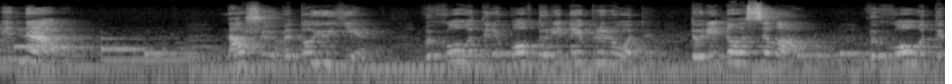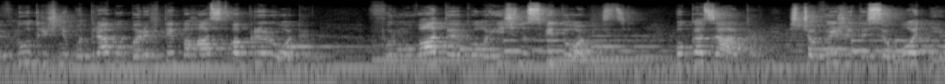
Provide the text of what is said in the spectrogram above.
від неба. Нашою метою є виховувати любов до рідної природи, до рідного села, виховувати внутрішню потребу берегти багатства природи, формувати екологічну свідомість, показати, що вижити сьогодні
